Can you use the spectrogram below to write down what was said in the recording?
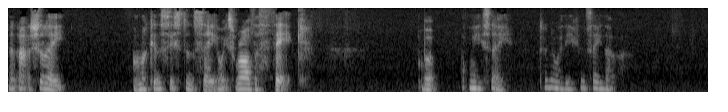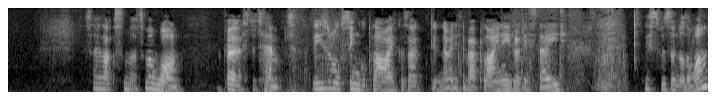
And actually, my consistency, oh, it's rather thick. But can you see? I don't know whether you can see that. So that's, that's my one, first attempt. These are all single ply because I didn't know anything about plying either at this stage. This was another one.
